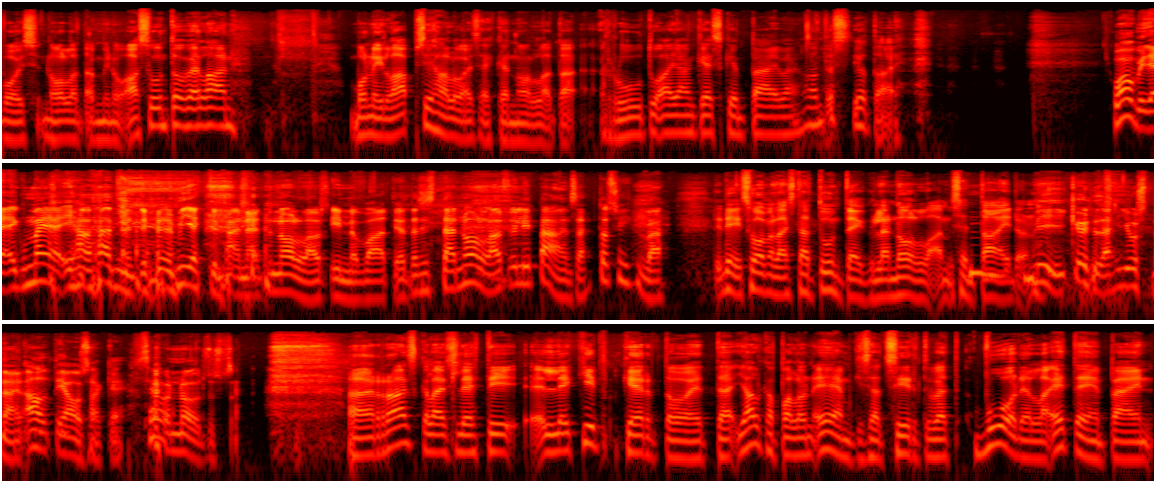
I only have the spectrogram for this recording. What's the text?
voisi nollata minun asuntovelan. Moni lapsi haluaisi ehkä nollata ruutuajan kesken päivän. On tässä jotain. Wow, mitä, kun mä jäin ihan hämmentynyt miettimään näitä nollausinnovaatioita. Siis tämä nollaus ylipäänsä, tosi hyvä. Niin, suomalaista tuntee kyllä nollaamisen taidon. niin, kyllä, just näin. Altia osake, se on nousussa. Ranskalaislehti L'Equipe kertoo, että jalkapallon EM-kisat siirtyvät vuodella eteenpäin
